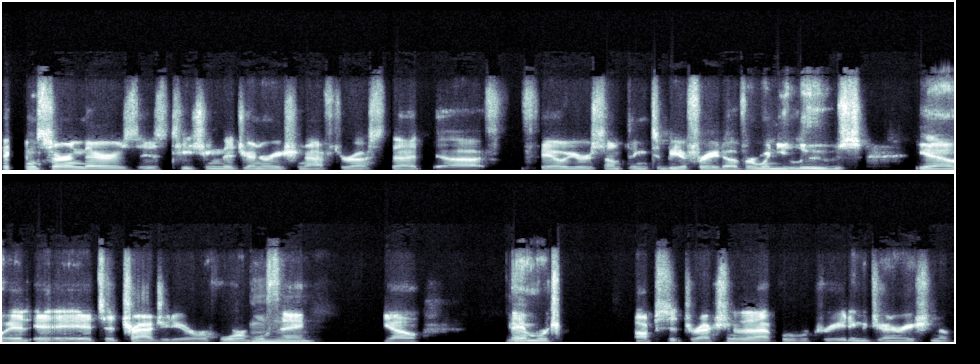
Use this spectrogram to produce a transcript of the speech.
the, concern there is, is teaching the generation after us that uh, failure is something to be afraid of, or when you lose, you know, it, it it's a tragedy or a horrible mm-hmm. thing, you know, yep. and we're opposite direction of that, but we're creating a generation of,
